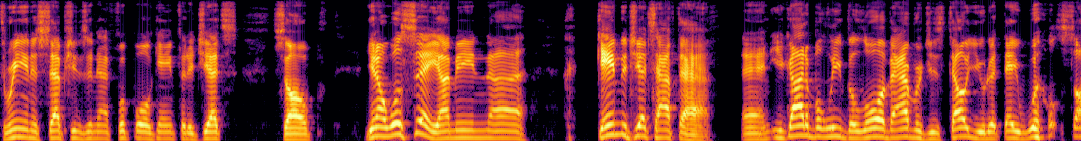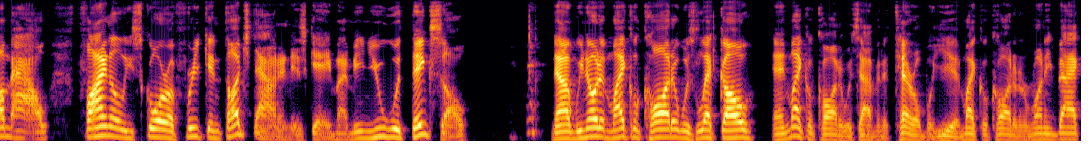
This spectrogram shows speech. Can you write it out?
three interceptions in that football game for the Jets. So, you know, we'll see. I mean, game the Jets have to have. And you got to believe the law of averages tell you that they will somehow finally score a freaking touchdown in this game. I mean, you would think so. Now, we know that Michael Carter was let go, and Michael Carter was having a terrible year. Michael Carter, the running back,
